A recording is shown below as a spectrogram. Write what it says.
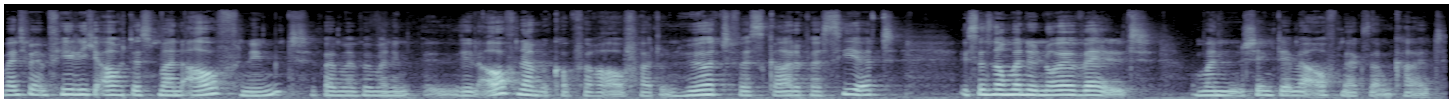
Manchmal empfehle ich auch, dass man aufnimmt, weil man, wenn man den, den Aufnahmekopfhörer aufhat und hört, was gerade passiert, ist das nochmal eine neue Welt und man schenkt ihr mehr Aufmerksamkeit.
